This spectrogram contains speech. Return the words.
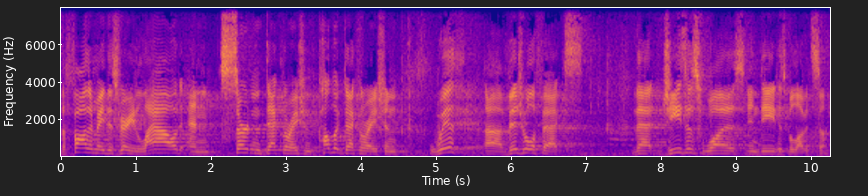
The Father made this very loud and certain declaration, public declaration, with uh, visual effects that Jesus was indeed his beloved Son.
